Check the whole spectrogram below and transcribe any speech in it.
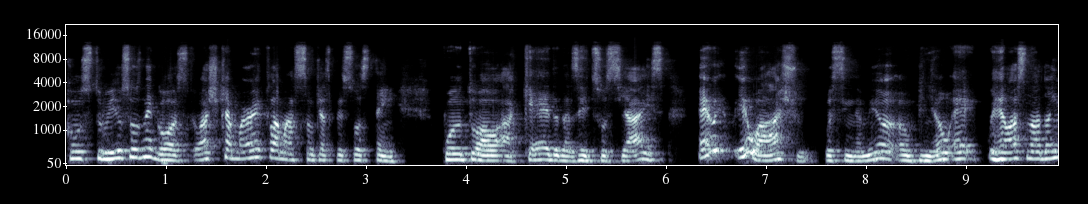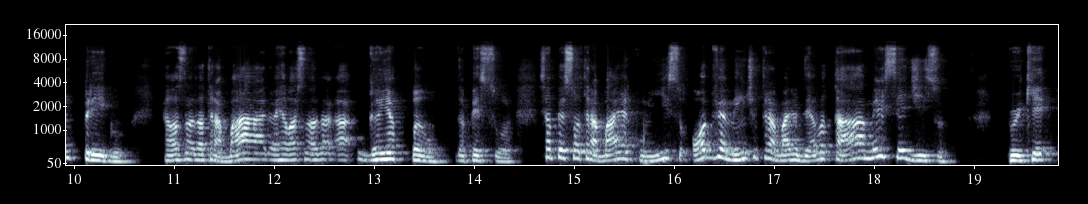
construir os seus negócios. Eu acho que a maior reclamação que as pessoas têm quanto à queda das redes sociais é, eu acho, assim, na minha opinião, é relacionado a emprego, relacionado a trabalho, é relacionado ao ganha-pão da pessoa. Se a pessoa trabalha com isso, obviamente o trabalho dela está à mercê disso. Porque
